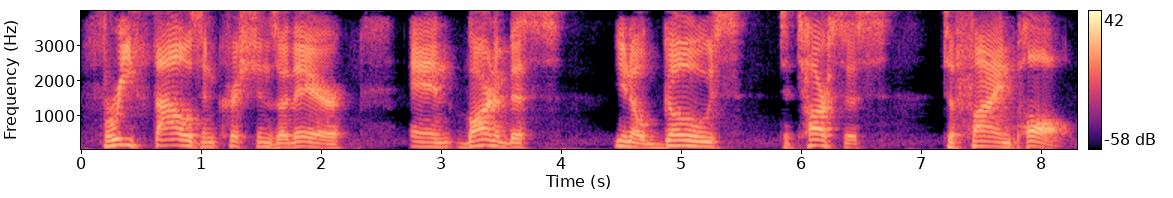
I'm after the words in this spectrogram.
3,000 Christians are there and Barnabas, you know, goes to Tarsus to find Paul,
